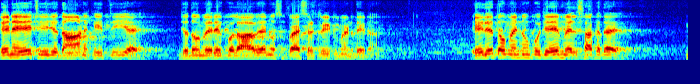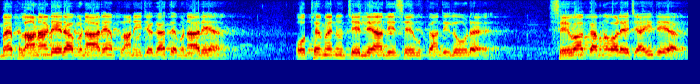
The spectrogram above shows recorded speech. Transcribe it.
ਇਹਨੇ ਇਹ ਚੀਜ਼ ਦਾਨ ਕੀਤੀ ਹੈ, ਜਦੋਂ ਮੇਰੇ ਕੋਲ ਆਵੇ ਇਹਨੂੰ ਸਪੈਸ਼ਲ ਟ੍ਰੀਟਮੈਂਟ ਦੇਣਾ। ਇਹਦੇ ਤੋਂ ਮੈਨੂੰ ਕੁਝ ਇਹ ਮਿਲ ਸਕਦਾ ਹੈ, ਮੈਂ ਫਲਾਣਾ ਡੇਰਾ ਬਣਾ ਰਿਹਾ, ਫਲਾਣੀ ਜਗ੍ਹਾ ਤੇ ਬਣਾ ਰਿਹਾ। ਉੱਥੇ ਮੈਨੂੰ ਚੇਲਿਆਂ ਦੀ, ਸੇਵਕਾਂ ਦੀ ਲੋੜ ਹੈ। ਸੇਵਾ ਕਰਨ ਵਾਲੇ ਚਾਹੀਦੇ ਆ।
